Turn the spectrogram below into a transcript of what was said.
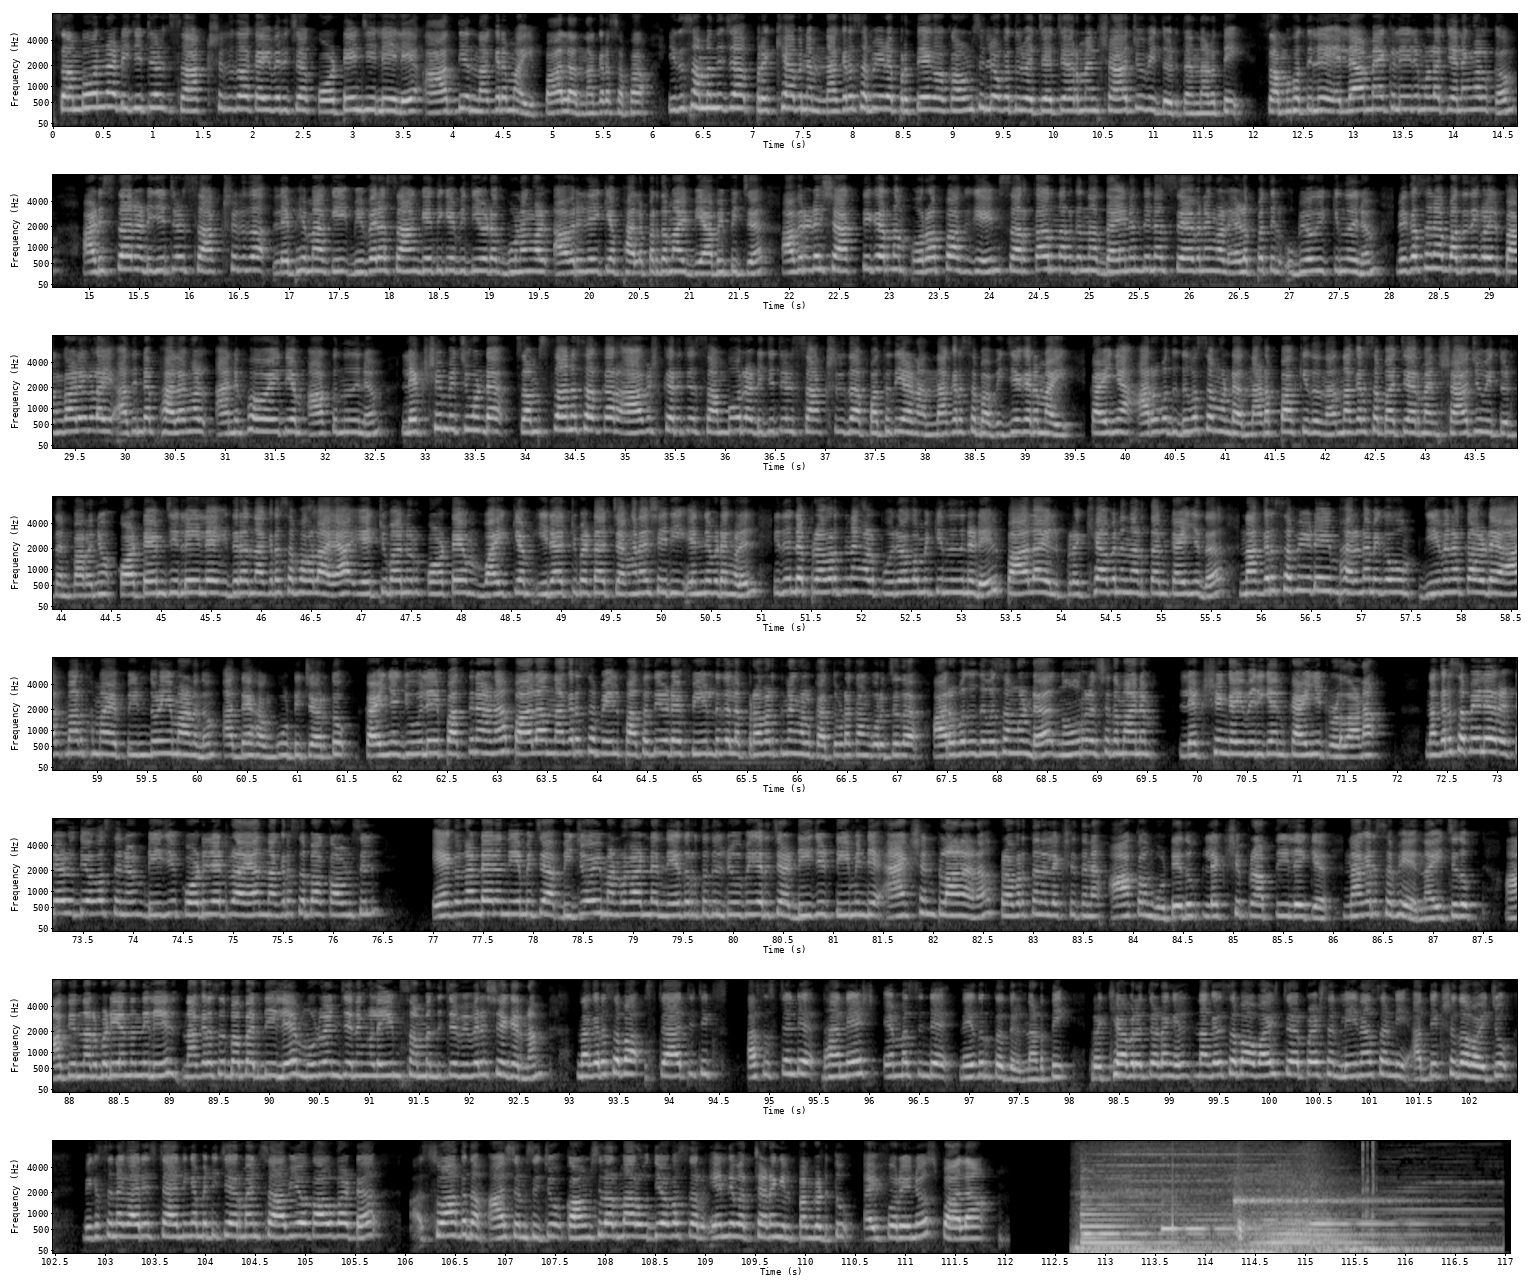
സമ്പൂർണ ഡിജിറ്റൽ സാക്ഷരത കൈവരിച്ച കോട്ടയം ജില്ലയിലെ ആദ്യ നഗരമായി പാല നഗരസഭ. ഇത് സംബന്ധിച്ച പ്രഖ്യാപനം നഗരസഭയുടെ പ്രത്യേക കൗൺസിൽ യോഗത്തിൽ വെച്ച് ചെയർമാൻ ഷാജു വി. തുരുത്തൻ നടത്തി. സമൂഹത്തിലെ എല്ലാ മേഖലയിലുമുള്ള ജനങ്ങൾക്കും അടിസ്ഥാന ഡിജിറ്റൽ സാക്ഷരത ലഭ്യമാക്കി വിവര സാങ്കേതിക വിദ്യയുടെ ഗുണങ്ങൾ അവരിലേക്ക് ഫലപ്രദമായി വ്യാപിപ്പിച്ച് അവരുടെ ശാക്തീകരണം ഉറപ്പാക്കുകയും സർക്കാർ നൽകുന്ന ദൈനംദിന സേവനങ്ങൾ എളുപ്പത്തിൽ ഉപയോഗിക്കുന്നതിനും വികസന പദ്ധതികളിൽ പങ്കാളികളായി അതിന്റെ ഫലങ്ങൾ അനുഭവവേദ്യം ആക്കുന്നതിനും ലക്ഷ്യം വെച്ചുകൊണ്ട് സംസ്ഥാന സർക്കാർ ആവിഷ്കരിച്ച സമ്പൂർണ ഡിജിറ്റൽ സാക്ഷരതാ പദ്ധതിയാണ് നഗരസഭ വിജയകരമായി കഴിഞ്ഞ അറുപത് ദിവസം കൊണ്ട് നടപ്പാക്കിയതെന്ന് നഗരസഭാ ചെയർമാൻ ഷാജു വിത്തുരുത്തൻ പറഞ്ഞു. കോട്ടയം ജില്ലയിലെ ഇതര നഗരസഭകളായ ഏറ്റുമാനൂർ കോട്ടയം വൈക്കം ഇരാറ്റുപേട്ട ചങ്ങനാശ്ശേരി എന്നിവിടങ്ങളിൽ ഇതിന്റെ പ്രവർത്തനങ്ങൾ പുരോഗമിക്കുന്നതിനിടയിൽ പാലായിൽ പ്രഖ്യാപനം നടത്താൻ കഴിഞ്ഞത് നഗരസഭയുടെയും ഭരണമികവും ജീവനക്കാരുടെ ആത്മാർത്ഥമായ പിന്തുണയുമാണെന്നും അദ്ദേഹം കൂട്ടിച്ചേർത്തു. കഴിഞ്ഞ ജൂലൈ പത്തിനാണ് പാലാ നഗരസഭയിൽ പദ്ധതിയുടെ ഫീൽഡ് തല പ്രവർത്തനങ്ങൾക്ക് തുടക്കം കുറിച്ചത്. അറുപത് ദിവസം കൊണ്ട് നൂറ് ശതമാനം ലക്ഷ്യം കൈവരിക്കാൻ കഴിഞ്ഞിട്ടുള്ളതാണ്. നഗരസഭയിലെ റിട്ടയർഡ് ഉദ്യോഗസ്ഥനും ഡി ജി കോർഡിനേറ്ററായ നഗരസഭാ കൗൺസിൽ ഏകകണ്ഠേന നിയമിച്ച ബിജോയ് മണർകാടിന്റെ നേതൃത്വത്തിൽ രൂപീകരിച്ച ഡി ജി ടീമിന്റെ ആക്ഷൻ പ്ലാനാണ് പ്രവർത്തന ലക്ഷ്യത്തിന് ആക്കം കൂട്ടിയതും ലക്ഷ്യപ്രാപ്തിയിലേക്ക് നഗരസഭയെ നയിച്ചതും. ആദ്യ നടപടി എന്ന നിലയിൽ നഗരസഭ പരിധിയിലെ മുഴുവൻ ജനങ്ങളെയും സംബന്ധിച്ച വിവരശേഖരണം നഗരസഭ സ്റ്റാറ്റിസ്റ്റിക്സ് അസിസ്റ്റന്റ് ധനേഷ് എം എസിന്റെ നേതൃത്വത്തിൽ നടത്തി. പ്രഖ്യാപന ചടങ്ങിൽ നഗരസഭ വൈസ് ചെയർപേഴ്സൺ ലീന സണ്ണി അധ്യക്ഷത വഹിച്ചു. വികസനകാര്യ standing committee chairman Savio Kavukattu സ്വാഗതം. ആശംസിച്ചു. കൗൺസിലർമാർ ഉദ്യോഗസ്ഥർ എന്നിവർ ചടങ്ങിൽ പങ്കെടുത്തു. ഐഫോറിയ ന്യൂസ് പാല.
